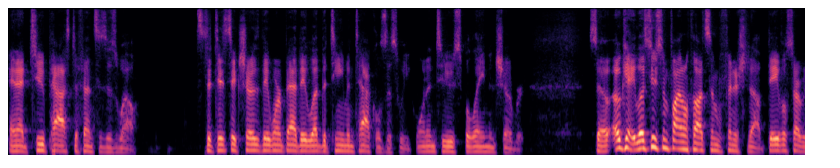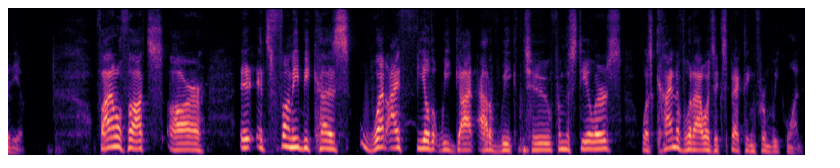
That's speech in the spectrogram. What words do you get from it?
and had two pass defenses as well. Statistics show that they weren't bad. They led the team in tackles this week, one and two, Spillane and Schobert. So, okay, let's do some final thoughts and we'll finish it up. Dave, we'll start with you. Final thoughts are it, it's funny because what I feel that we got out of week two from the Steelers was kind of what I was expecting from week one.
